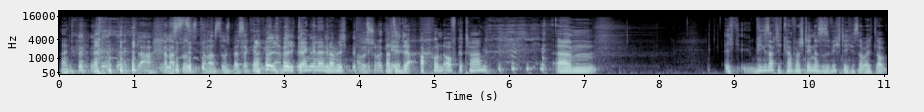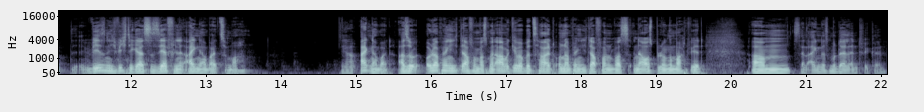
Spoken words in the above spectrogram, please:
Nein, Klar, dann hast du uns, dann hast du uns besser habe ich kennengelernt. euch kennengelernt, habe ich Aber ist schon hat sich okay. der Abgrund aufgetan. ähm, ich, wie gesagt, ich kann verstehen, dass es wichtig ist, aber ich glaube, wesentlich wichtiger ist es, sehr viel in Eigenarbeit zu machen. Ja. Eigenarbeit. Also unabhängig davon, was mein Arbeitgeber bezahlt, unabhängig davon, was in der Ausbildung gemacht wird. Ähm, Sein eigenes Modell entwickeln.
